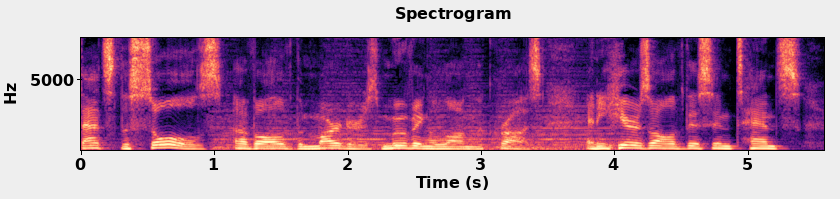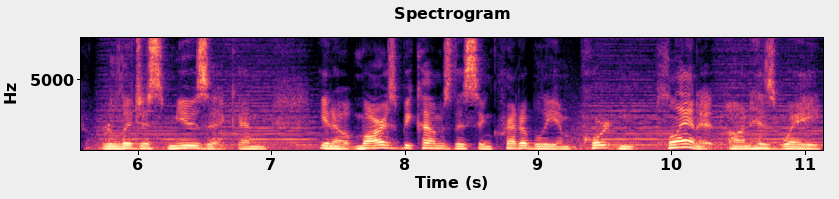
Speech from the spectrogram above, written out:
that's the souls of all of the martyrs moving along the cross. And he hears all of this intense religious music. And, you know, Mars becomes this incredibly important planet on his way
